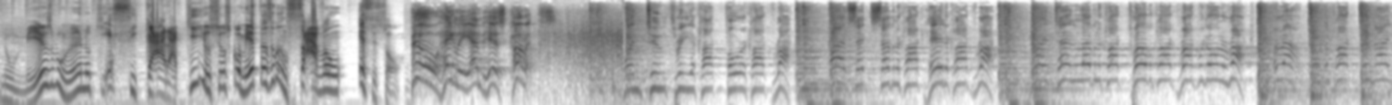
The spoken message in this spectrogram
No mesmo ano que esse cara aqui e os seus cometas lançavam esse som. Bill Haley and his Comets. One, two, three o'clock, four o'clock, rock. Five, six, seven o'clock, eight o'clock, rock. Nine, ten, eleven o'clock, twelve o'clock, rock. We're gonna rock around the clock tonight.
